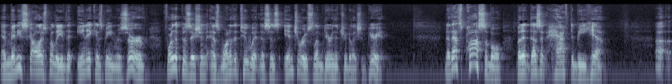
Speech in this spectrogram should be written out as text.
And many scholars believe that Enoch is being reserved for the position as one of the two witnesses in Jerusalem during the tribulation period. Now that's possible, but it doesn't have to be him. Uh,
